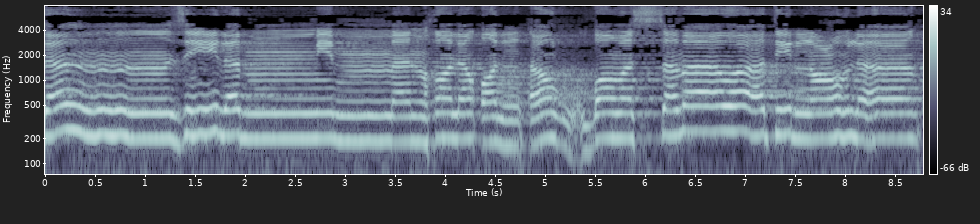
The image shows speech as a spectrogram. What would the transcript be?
تنزيلا ممن خلق الأرض والسماوات العلا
